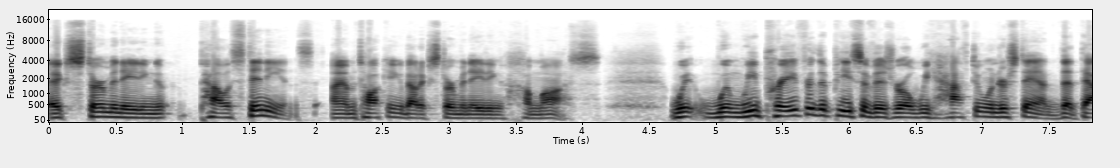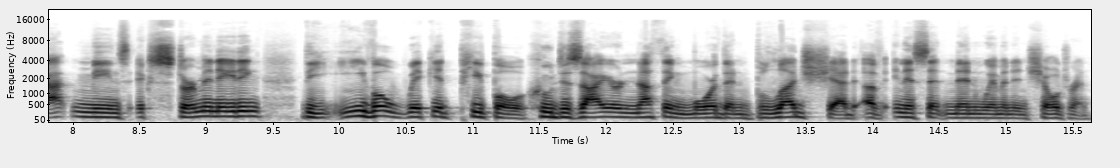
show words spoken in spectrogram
exterminating Palestinians. I am talking about exterminating Hamas. when we pray for the peace of Israel, we have to understand that that means exterminating the evil, wicked people who desire nothing more than bloodshed of innocent men, women, and children.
